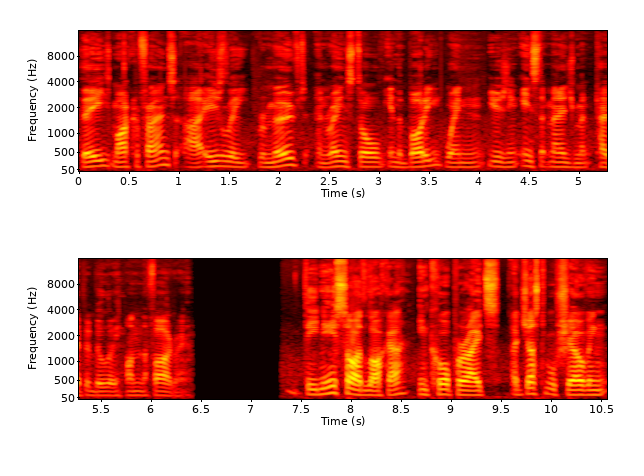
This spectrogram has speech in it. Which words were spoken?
These microphones are easily removed and reinstalled in the body when using incident management capability on the fireground. The near side locker incorporates adjustable shelving,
